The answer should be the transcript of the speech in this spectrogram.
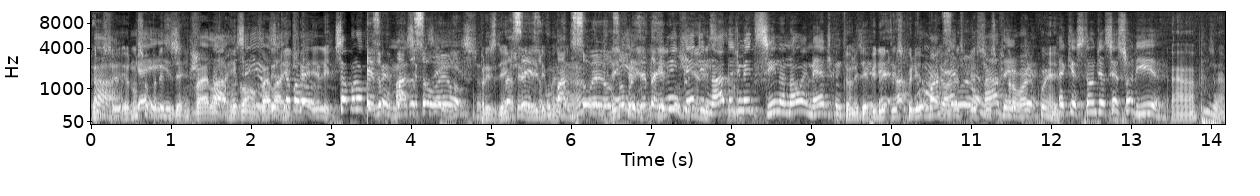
Eu não Ah, sou, eu não sou é isso? presidente. Vai lá, Ah, Rigon, vai lá, Rigon. É ele. Você trabalhou com enfermagem, você sou eu. isso. O presidente é ele, o culpado mas- sou eu, eu sou o presidente da ele. Ele não República. entende nada de medicina, não é médico, Então ele inclusive. deveria ter escolhido Não é melhor as não é pessoas que trabalham ele- com ele. É questão de assessoria. Ah, pois é.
